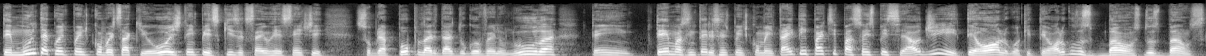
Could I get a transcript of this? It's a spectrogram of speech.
Tem muita coisa pra gente conversar aqui hoje. Tem pesquisa que saiu recente sobre a popularidade do governo Lula. Tem temas interessantes pra gente comentar. E tem participação especial de teólogo aqui, teólogo dos bons, dos bons.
